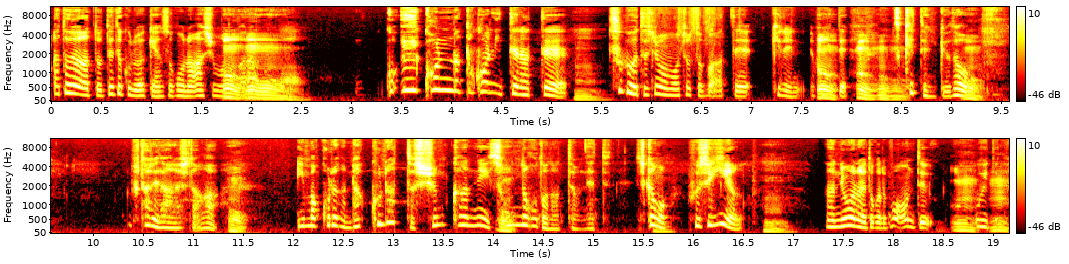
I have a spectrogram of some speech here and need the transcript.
後で後出てくるわけやん、そこの足うん元から。うんうん。うんこえーこんなとこにってなって、んすぐ私ももうちょっとバーって、綺麗に拭いてうんうんうんうん、つけてんけど、うん二人で話したのが、うん今これがなくなった瞬間にそんなことになったよねって。しかも不思議やん。うん。何にもないとこでボーンってうん浮いて。うんうん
